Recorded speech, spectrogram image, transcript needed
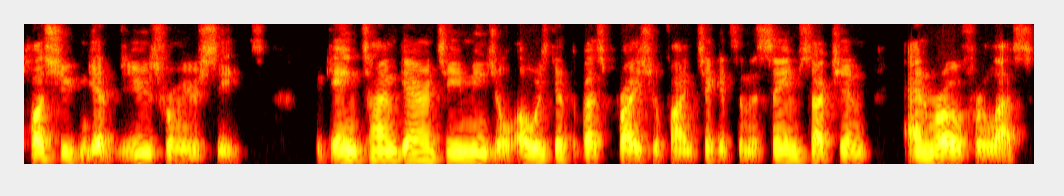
Plus, you can get views from your seats. The Game Time guarantee means you'll always get the best price. You'll find tickets in the same section and row for less.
